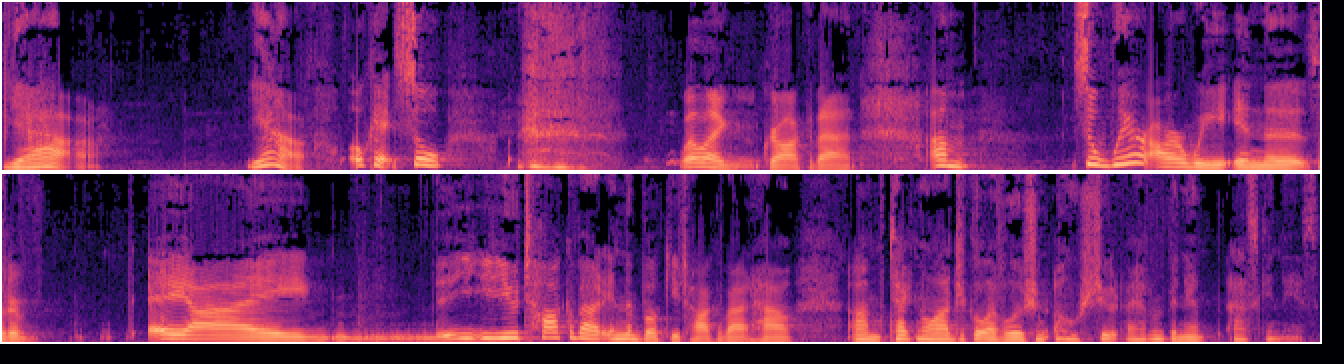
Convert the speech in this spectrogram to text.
yeah, yeah. Okay, so well, I grok that. Um, so where are we in the sort of AI, you talk about in the book, you talk about how um, technological evolution, oh shoot, I haven't been asking these,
